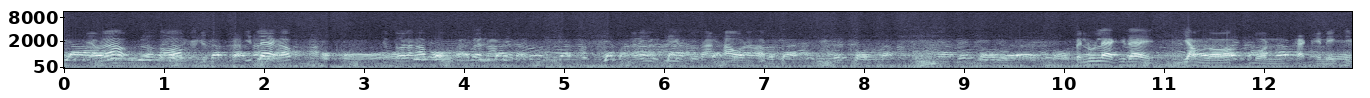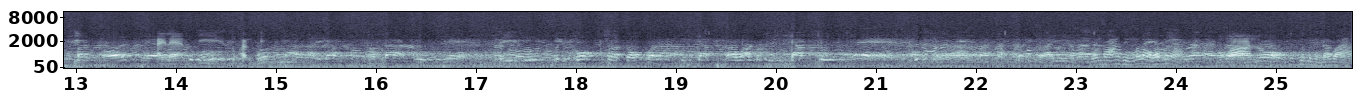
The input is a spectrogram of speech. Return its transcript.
เดี๋ยวแล้วซ้อม คิดแรกครับเตรียมตัวแล้วครับผมเพื่อนมาเพียบอันนี้อยู่ที่ประตูทางเข้านะครับ เป็นรุ่นแรกที่ได้ย่ำล้อบนแท็ก MXGP Thailand ที่สุพรรณบุรีเดินทางถึงเมื่อไหร่ครับเนี่ยเมื่อวานขึ้นไปถึงเมื่อวาน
